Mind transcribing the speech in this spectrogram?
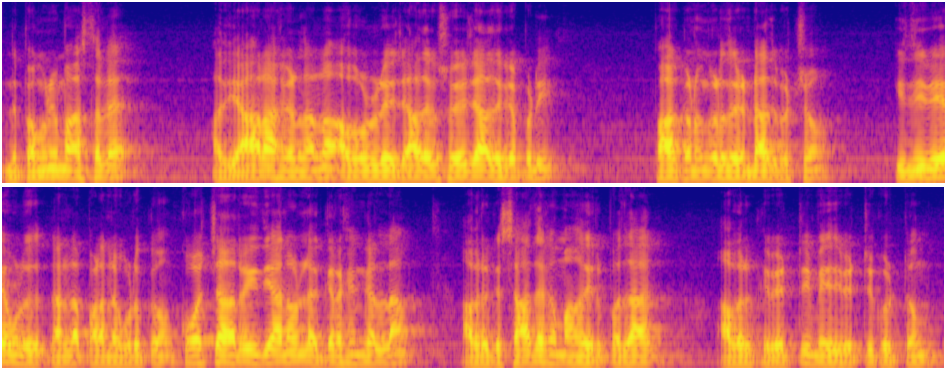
இந்த பங்குனி மாதத்தில் அது யாராக இருந்தாலும் அவருடைய ஜாதக சுய ஜாதகப்படி பார்க்கணுங்கிறது ரெண்டாவது பட்சம். இதுவே உங்களுக்கு நல்ல பலனை கொடுக்கும். கோச்சார் ரீதியான உள்ள கிரகங்கள்லாம் அவருக்கு சாதகமாக இருப்பதால் அவருக்கு வெற்றி மீது வெற்றி கொட்டும்.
